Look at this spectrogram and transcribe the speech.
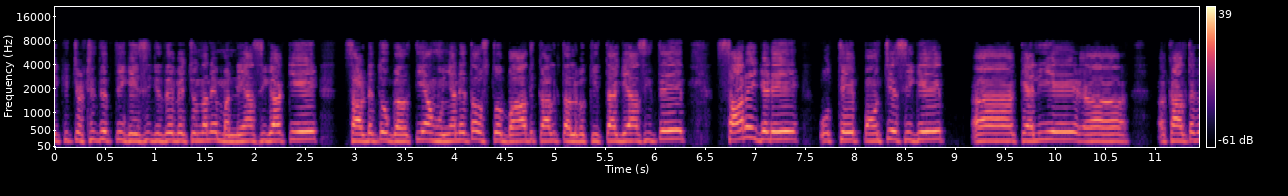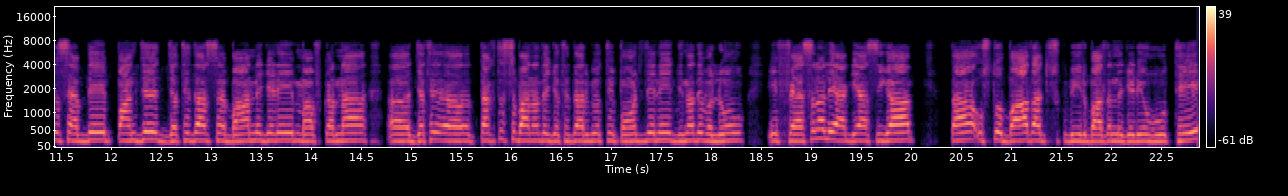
ਇੱਕ ਚਿੱਠੀ ਦਿੱਤੀ ਗਈ ਸੀ, ਜਿਹਦੇ ਵਿੱਚ ਉਹਨਾਂ ਨੇ ਮੰਨਿਆ ਸੀਗਾ ਕਿ ਸਾਡੇ ਤੋਂ ਗਲਤੀਆਂ ਹੋਈਆਂ ਨੇ, ਤਾਂ ਉਸ ਤੋਂ ਬਾਅਦ ਕੱਲ ਤਲਬ ਕੀਤਾ ਗਿਆ ਸੀ ਤੇ ਸਾਰੇ ਜਿਹੜੇ ਉੱਥੇ ਪਹੁੰਚੇ ਸੀਗੇ, ਅਹ ਕਹਿ ਲਈਏ, ਅਹ ਅਕਾਲ ਤਖਤ ਸਾਹਿਬ ਦੇ ਪੰਜ ਜਥੇਦਾਰ ਸਹਿਬਾਨ ਨੇ ਜਿਹੜੇ ਮਾਫ ਕਰਨਾ ਜਥੇ ਤਖਤ ਸਬਾਨਾਂ ਦੇ ਜਥੇਦਾਰ ਵੀ ਉੱਥੇ ਪਹੁੰਚਦੇ ਨੇ, ਜਿਨ੍ਹਾਂ ਦੇ ਵੱਲੋਂ ਇਹ ਫੈਸਲਾ ਲਿਆ ਗਿਆ ਸੀਗਾ। ਤਾਂ ਉਸ ਤੋਂ ਬਾਅਦ ਅੱਜ ਸੁਖਬੀਰ ਬਾਦਲ ਨੇ ਜਿਹੜੇ ਉਹ ਉੱਥੇ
